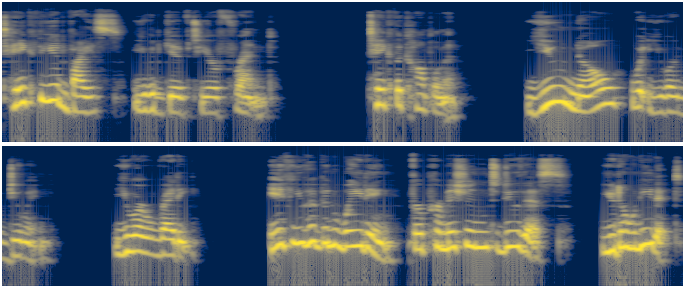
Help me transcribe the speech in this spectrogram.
Take the advice you would give to your friend. Take the compliment. You know what you are doing. You are ready. If you have been waiting for permission to do this, you don't need it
